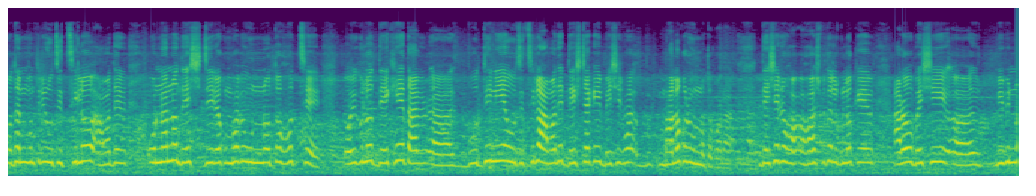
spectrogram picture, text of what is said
প্রধানমন্ত্রীর উচিত ছিল আমাদের অন্যান্য দেশ যেরকমভাবে উন্নত হচ্ছে, ওইগুলো দেখে তার বুদ্ধি নিয়ে উচিত ছিল আমাদের দেশটাকেই বেশিরভাগ ভালো করে উন্নত করা। দেশের হসপিটালগুলোকে আরও বেশি বিভিন্ন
